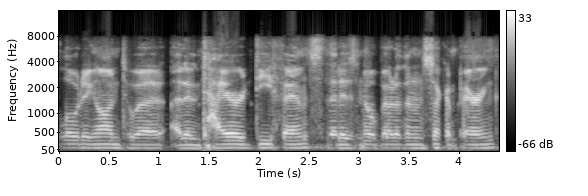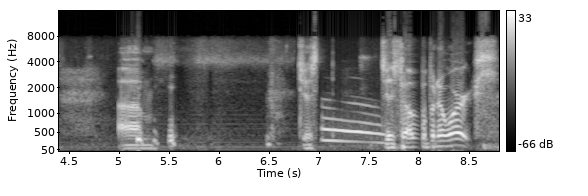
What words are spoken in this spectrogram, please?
loading onto a, an entire defense that is no better than a second pairing. Um, just just hoping it works.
